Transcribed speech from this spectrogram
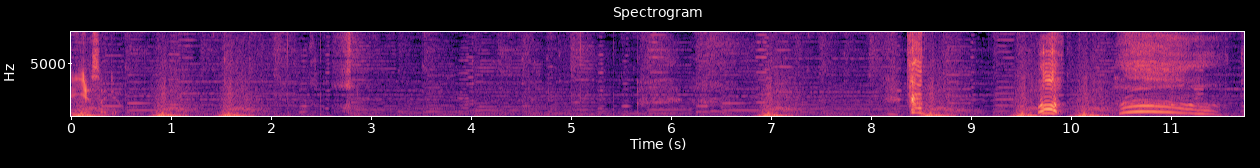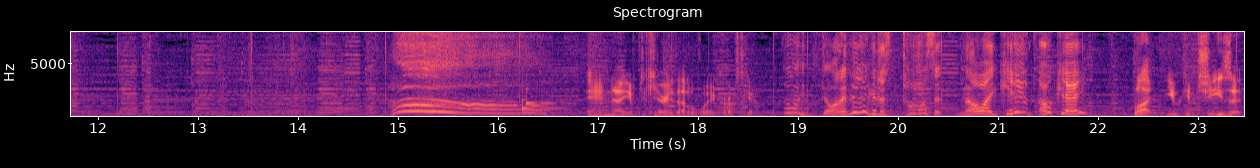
Yes, I do. Oh. And now you have to carry that all the way across again. No, I don't. I think I can just toss it. No, I can't. Okay. But you can cheese it.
